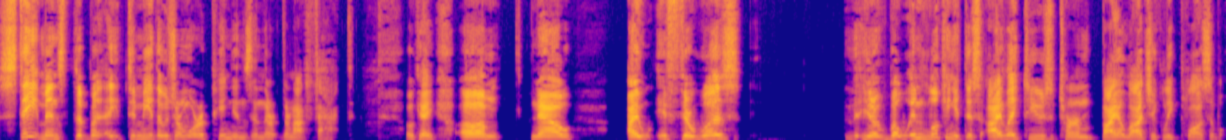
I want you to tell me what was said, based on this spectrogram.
statements, but eh, to me, those are more opinions and they're they're not fact. Okay. Um, now, I if there was, you know, but in looking at this, I like to use the term biologically plausible.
